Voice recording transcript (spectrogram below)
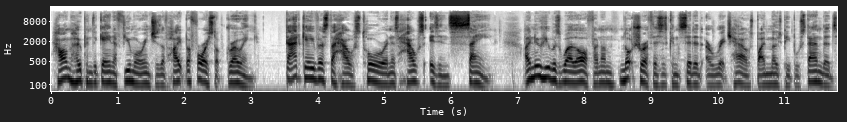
how I'm hoping to gain a few more inches of height before I stop growing. Dad gave us the house tour, and his house is insane. I knew he was well off, and I'm not sure if this is considered a rich house by most people's standards,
